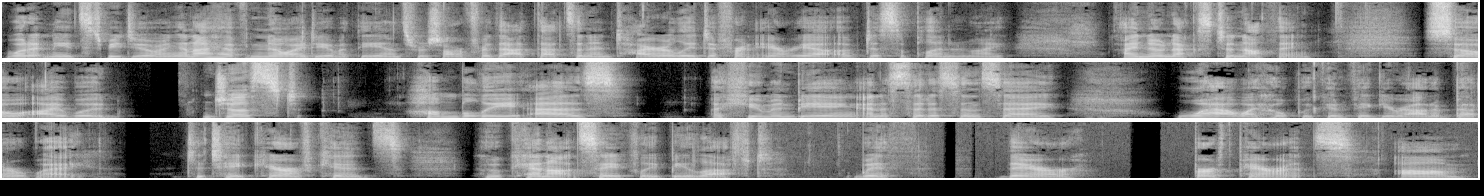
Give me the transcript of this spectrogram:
what it needs to be doing. And I have no idea what the answers are for that. That's an entirely different area of discipline. And I, I know next to nothing. So I would just humbly as a human being and a citizen say, wow, I hope we can figure out a better way to take care of kids who cannot safely be left with their birth parents. Um,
